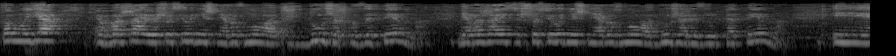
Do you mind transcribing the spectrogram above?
Тому я вважаю, що сьогоднішня розмова дуже позитивна. Я вважаю, що сьогоднішня розмова дуже результативна. І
